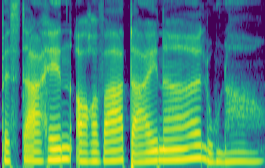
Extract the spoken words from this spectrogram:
Bis dahin, au revoir, deine Luna.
